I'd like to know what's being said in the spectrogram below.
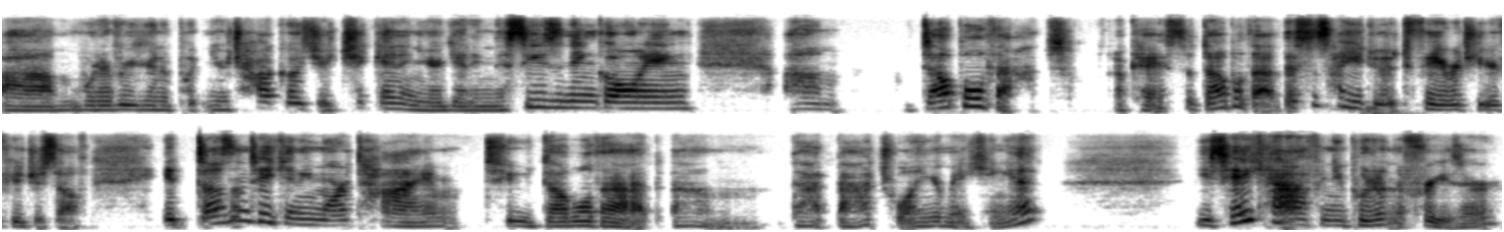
um, whatever you're going to put in your tacos, your chicken, and you're getting the seasoning going. Um, double that. Okay, so double that. This is how you do it favor to your future self. It doesn't take any more time to double that um, that batch while you're making it. You take half and you put it in the freezer.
